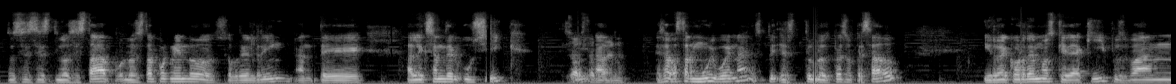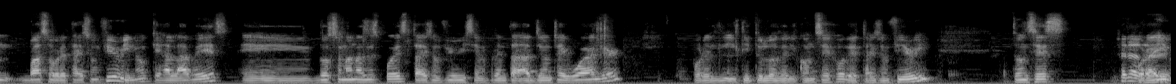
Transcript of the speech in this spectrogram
Entonces es- los está, los está poniendo sobre el ring ante Alexander Usyk. Eso va a estar esa va a estar muy buena, es, es de peso pesado. Y recordemos que de aquí pues van, va sobre Tyson Fury, ¿no? Que a la vez, eh, dos semanas después, Tyson Fury se enfrenta a Deontay Wilder por el, el título del consejo de Tyson Fury. Entonces, por ahí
